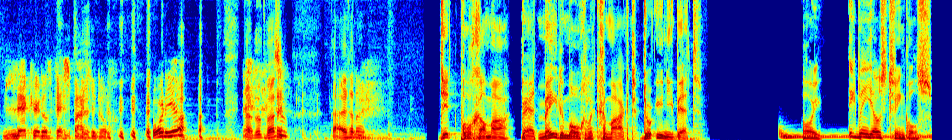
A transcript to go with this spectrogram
Lekker dat Vespaatje nog. Hoorde je? Nou, dat was hem. De eigenaar. Dit programma werd mede mogelijk gemaakt door Unibed. Hoi, ik ben Joost Twinkels,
